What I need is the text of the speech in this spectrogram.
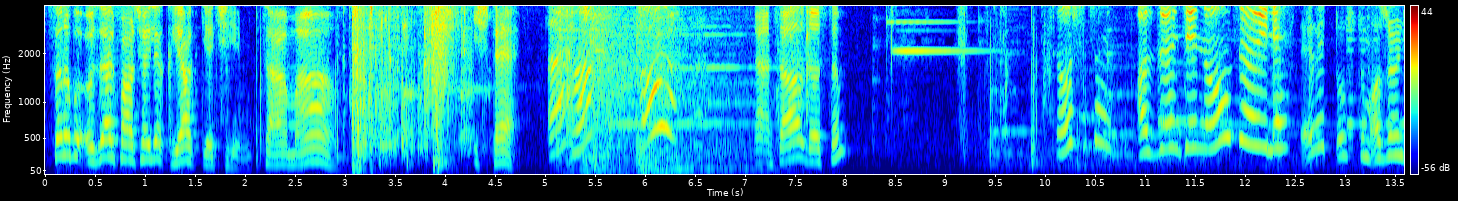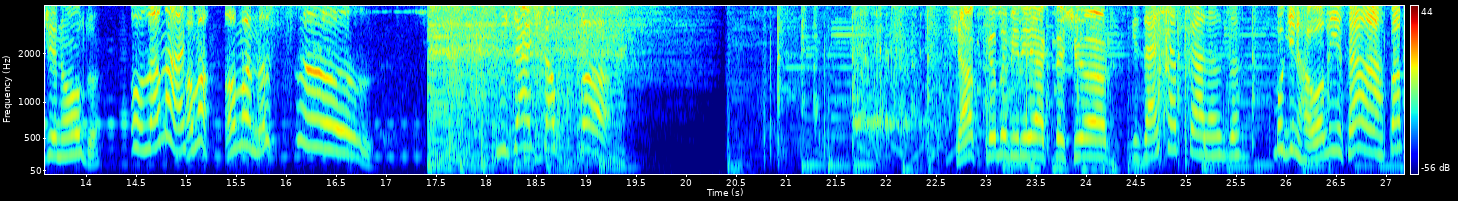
Sana bu özel parçayla kıyak geçeyim. Tamam. İşte. Ha? Ha? Ha, sağ ol dostum. Dostum, az önce ne oldu öyle? Evet dostum az önce ne oldu? Olamaz. Ama ama nasıl? Güzel şapka. Şapkalı biri yaklaşıyor. Güzel şapka Alonso. Bugün havalıyız ha ahbap.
